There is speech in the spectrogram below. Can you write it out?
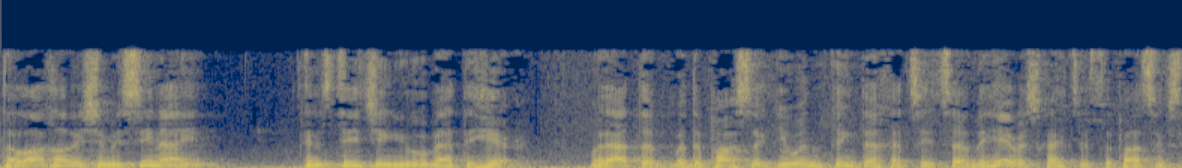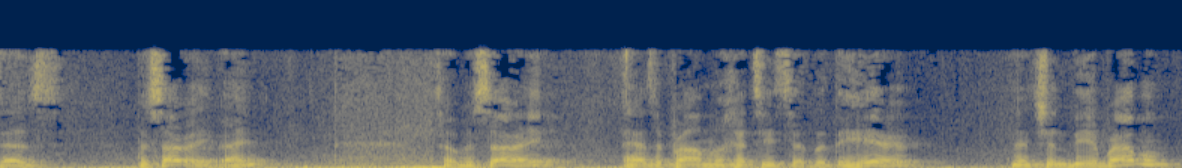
The halacha leishim is teaching you about the hair. Without the with the pasuk, you wouldn't think the chatzitza of the hair is chatzitz. The pasuk says besare, right? So besare has a problem with chatzitza, but the hair that shouldn't be a problem.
